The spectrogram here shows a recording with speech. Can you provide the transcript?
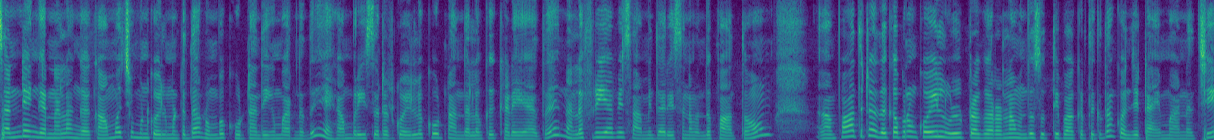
சண்டேங்கிறனால அங்கே காமாட்சி அம்மன் கோயில் மட்டும் தான் ரொம்ப கூட்டம் அதிகமாக இருந்தது. ஏகாம்பரீஸ்வரர் கோயிலில் கூட்டம் அந்தளவுக்கு கிடையாது. நல்லா ஃப்ரீயாகவே சாமி தரிசனம் வந்து பார்த்தோம். பார்த்துட்டு அதுக்கப்புறம் கோயில் உள் பிரகாரம்லாம் வந்து சுற்றி பார்க்குறதுக்கு தான் கொஞ்சம் டைம் ஆனிச்சு.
